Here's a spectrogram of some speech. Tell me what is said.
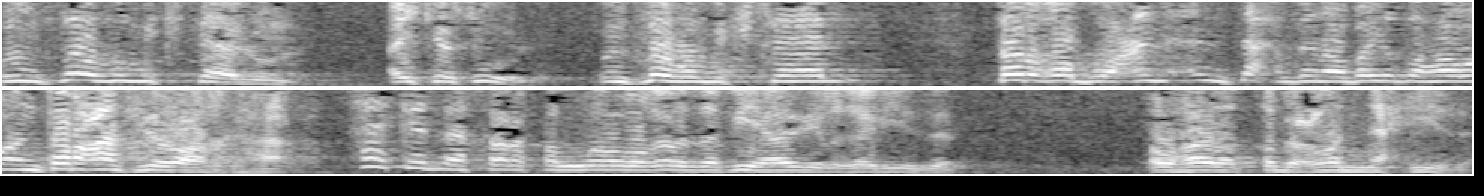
أنثاه مكسال أي كسول. أنثاه مكسال ترغب عن أن تحضن بيضها وأن ترعى فراخها هكذا خلق الله وغرز في هذه الغريزة أو هذا الطبع والنحيزة.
